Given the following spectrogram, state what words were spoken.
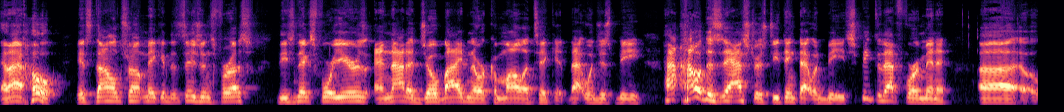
and I hope it's Donald Trump making decisions for us these next four years and not a Joe Biden or Kamala ticket. That would just be how, how disastrous do you think that would be? Speak to that for a minute. Uh,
